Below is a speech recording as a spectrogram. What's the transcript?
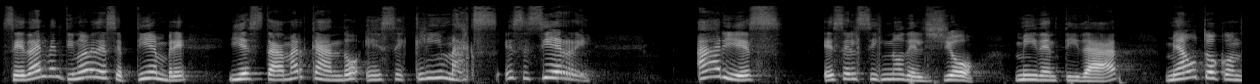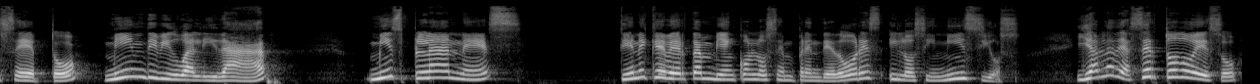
Se da el 29 de septiembre y está marcando ese clímax, ese cierre. Aries es el signo del yo, mi identidad, mi autoconcepto, mi individualidad, mis planes, tiene que ver también con los emprendedores y los inicios. Y habla de hacer todo eso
